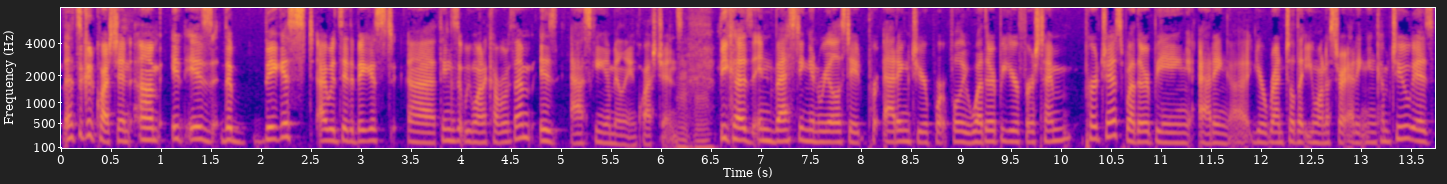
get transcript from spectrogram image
That's a good question. Um, it is the biggest, I would say, the biggest uh, things that we want to cover with them is asking a million questions. Mm-hmm. Because investing in real estate, per, adding to your portfolio, whether it be your first time purchase, whether it being adding uh, your rental that you want to start adding income to, is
